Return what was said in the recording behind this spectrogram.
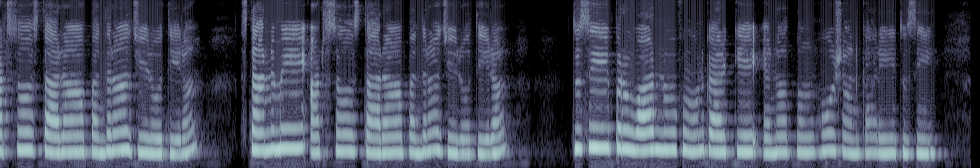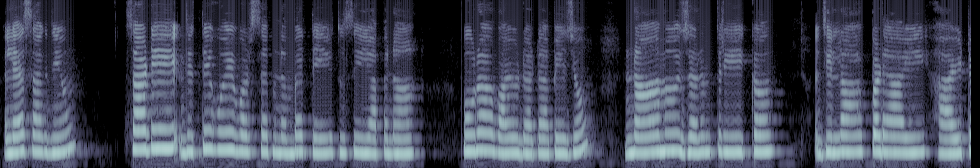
ਅੱਠ ਸੌ ਸਤਾਰਾਂ ਪੰਦਰਾਂ ਜੀਰੋ ਤੇਰਾਂ, ਸਤਾਨਵੇਂ ਅੱਠ ਸੌ ਸਤਾਰਾਂ ਪੰਦਰਾਂ ਜੀਰੋ ਤੇਰਾਂ। ਤੁਸੀਂ ਪਰਿਵਾਰ ਨੂੰ ਫੋਨ ਕਰਕੇ ਇਹਨਾਂ ਤੋਂ ਹੋਰ ਜਾਣਕਾਰੀ ਤੁਸੀਂ ਲੈ ਸਕਦੇ ਹੋ। ਸਾਡੇ ਦਿੱਤੇ ਹੋਏ WhatsApp ਨੰਬਰ 'ਤੇ ਤੁਸੀਂ ਆਪਣਾ ਪੂਰਾ ਬਾਇਓ ਡਾਟਾ ਭੇਜੋ। ਨਾਮ, ਜਨਮ ਤਰੀਕ ਜ਼ਿਲ੍ਹਾ ਪੜ੍ਹਾਈ ਹਾਈਟ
